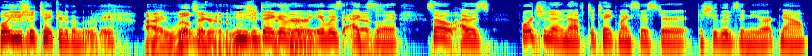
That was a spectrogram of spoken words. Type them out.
well, you should take her to the movie. I will take her to the movie. You should take her to the sure. movie. It was Yes. excellent. So I was fortunate enough to take my sister because she lives in New York now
